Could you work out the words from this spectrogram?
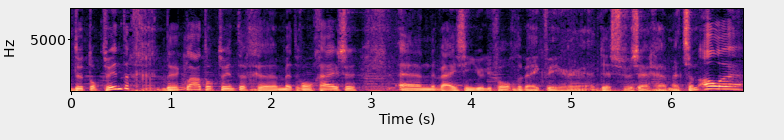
de top 20, de klaartop 20 eh, met Ron Gijzen. En wij zien jullie volgende week weer. Dus we zeggen met z'n allen,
